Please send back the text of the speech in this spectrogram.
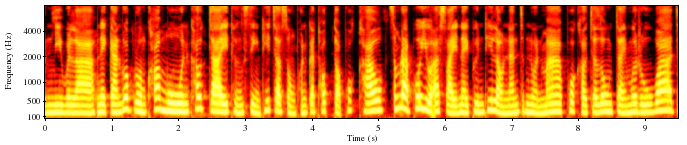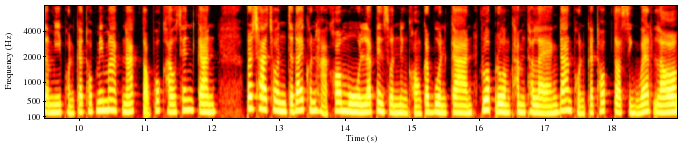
นมีเวลา ในการรวบรวมข้อมูลเข้าใจถึงสิ่งที่จะส่งผลกระทบต่อพวกเขาสำหรับผู้อยู่อาศัยในพื้นที่เหล่านั้นจำนวนมาก พวกเขาจะโล่งใจเมื่อรู้ว่าจะมีผลกระทบไม่มากนักต่อพวกเขาเช่นกัน ประชาชนจะได้ค้นหาข้อมูลและเป็นส่วนหนึ่งของกระบวนการ รวบรวมคำแถลงด้านผลกระทบต่อสิ่งแวดล้อม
